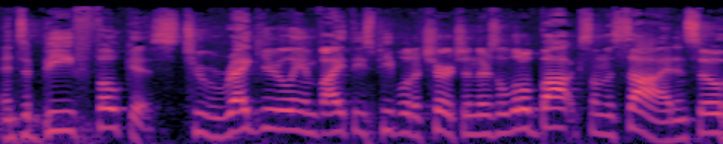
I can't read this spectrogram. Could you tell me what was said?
And to be focused, to regularly invite these people to church. And there's a little box on the side. And so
